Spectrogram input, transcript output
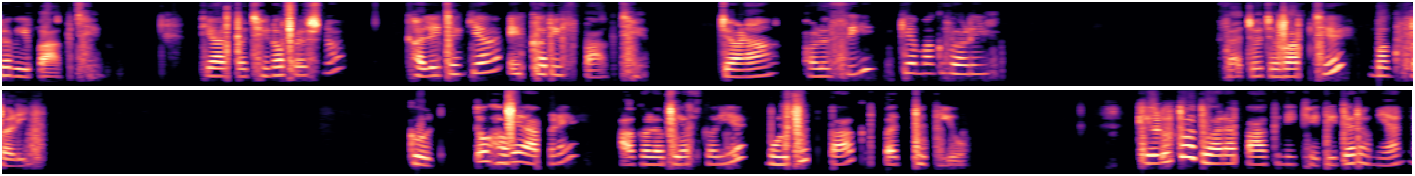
રવિ પાક છે ત્યાર પછીનો પ્રશ્ન ખાલી જગ્યા એ ખરીફ પાક છે ચણા અળસી કે મગફળી સાચો જવાબ છે મગફળી ગુડ તો હવે આપણે આગળ અભ્યાસ કરીએ મૂળભૂત પાક પદ્ધતિઓ. ખેડૂતો દ્વારા પાકની ખેતી દરમિયાન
